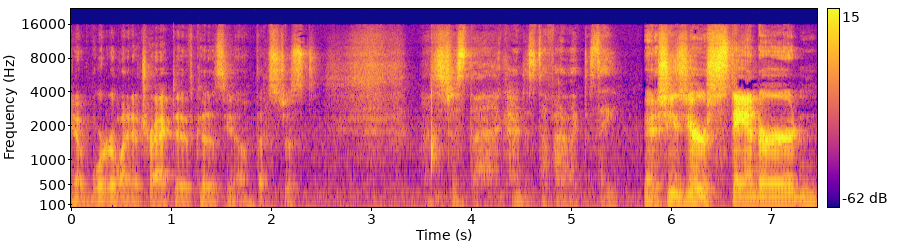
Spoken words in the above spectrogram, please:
you know, borderline attractive, because, you know, that's just, that's just the kind of stuff I like to see. She's your standard,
